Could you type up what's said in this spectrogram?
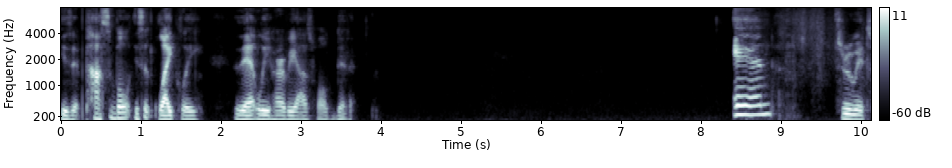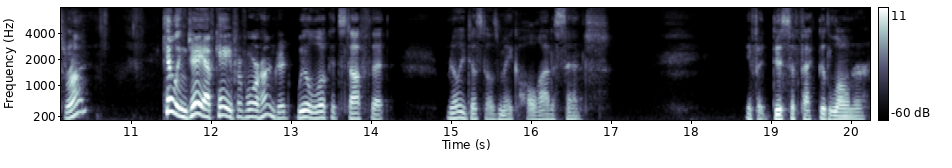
is it possible, is it likely that Lee Harvey Oswald did it? And through its run, killing JFK for 400, we'll look at stuff that really just doesn't make a whole lot of sense. If a disaffected loner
